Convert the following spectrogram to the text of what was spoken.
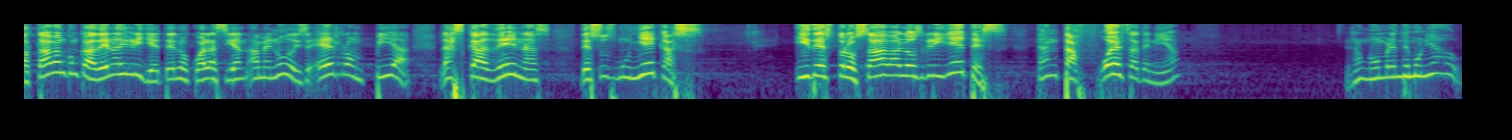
ataban con cadenas y grilletes, lo cual hacían a menudo. Dice, él rompía las cadenas de sus muñecas y destrozaba los grilletes. Tanta fuerza tenía. Era un hombre endemoniado.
